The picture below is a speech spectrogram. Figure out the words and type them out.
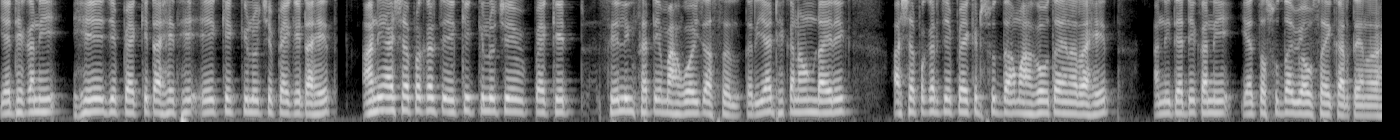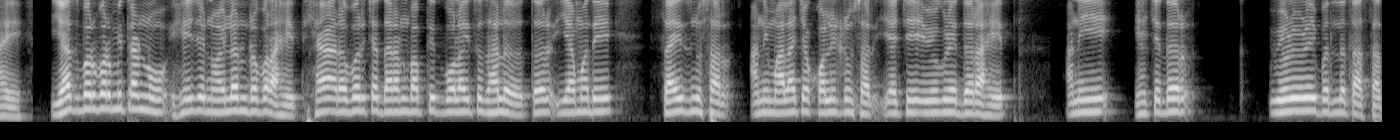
या ठिकाणी हे जे पॅकेट आहेत हे एक एक किलोचे पॅकेट आहेत. आणि अशा प्रकारचे एक एक किलोचे पॅकेट सेलिंगसाठी मागवायचे असेल तर या ठिकाणाहून डायरेक्ट अशा प्रकारचे पॅकेटसुद्धा मागवता येणार आहेत. आणि त्या ठिकाणी याचासुद्धा व्यवसाय करता येणार आहे. याचबरोबर मित्रांनो हे जे नॉयलन रबर आहेत ह्या रबरच्या दरांबाबतीत बोलायचं झालं तर यामध्ये साईजनुसार आणि मालाच्या क्वालिटीनुसार याचे वेगवेगळे दर आहेत. आणि ह्याचे दर वेळोवेळी बदलत असतात.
